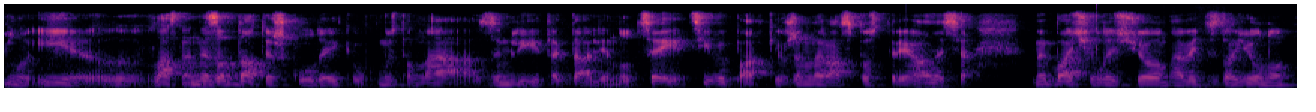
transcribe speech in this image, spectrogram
Ну і е, власне не завдати шкоди комусь там на землі і так далі. Ну це ці випадки вже не раз спостерігалися. Ми бачили, що навіть з району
